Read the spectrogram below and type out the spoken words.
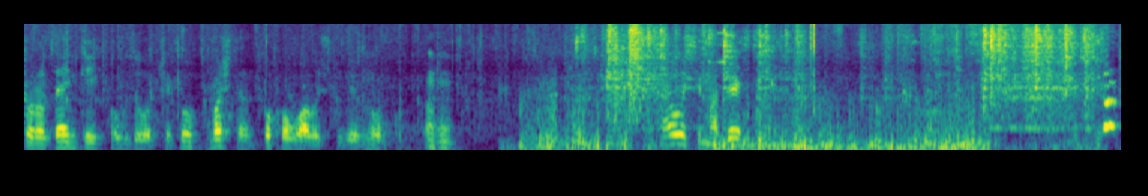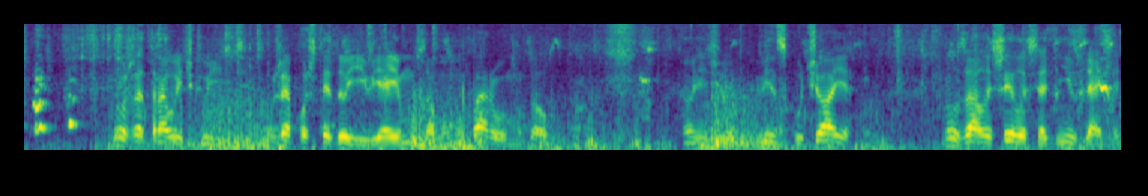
коротенький обзорчик. О, бачите, поховались туди в норку. А ось і модестик. Тоже травичку їсть. Вже почти доїв. Я йому самому первому дав. О, нічого, він скучає. Ну, залишилося днів 10.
